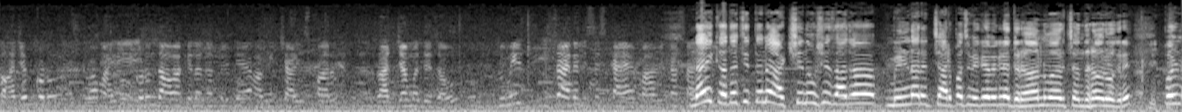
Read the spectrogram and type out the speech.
भाजपकडून किंवा दावा केला जातोय की आम्ही चाळीस पार राज्यामध्ये जाऊ. तुम्ही तुमचं अनालिसिस काय आहे? महाविकास आघाडी- नाही कदाचित त्यांना आठशे नऊशे जागा मिळणार आहेत चार पाच वेगळ्या वेगळ्या ग्रहांवर चंद्रावर वगैरे. पण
